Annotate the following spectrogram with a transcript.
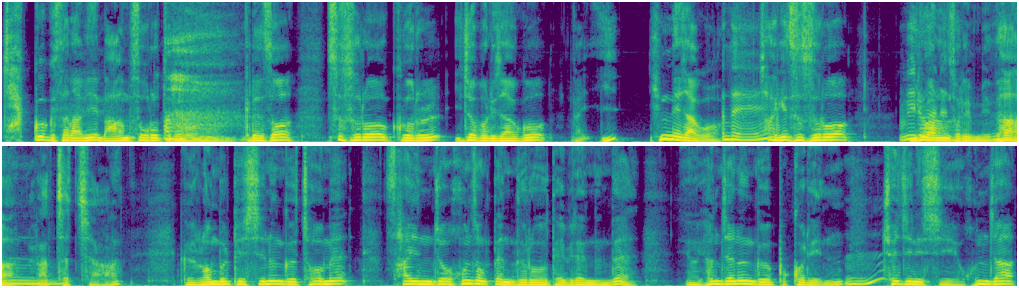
자꾸 그 사람이 마음속으로 들어오는 아. 그래서 스스로 그거를 잊어버리자고 그러니까 이, 힘내자고 네. 자기 스스로 위로하는 소리입니다. 음. 라차차. 그 럼블피쉬는 그 처음에 4인조 혼성 밴드로 데뷔를 했는데 어, 현재는 그 보컬인 음. 최진희 씨 혼자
